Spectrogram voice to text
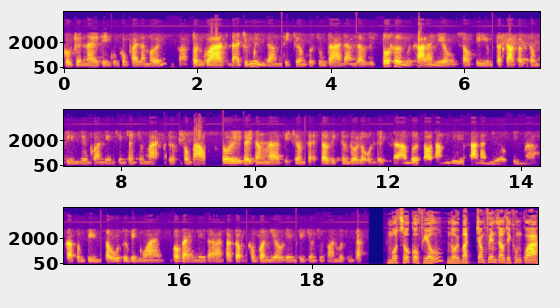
Câu chuyện này thì cũng không phải là mới và tuần qua đã chứng minh rằng thị trường của chúng ta đang giao dịch tốt hơn khá là nhiều sau khi tất cả các thông tin liên quan đến chiến tranh thương mại được thông báo. Tôi thấy rằng là thị trường sẽ giao dịch tương đối là ổn định, đã bớt lo lắng đi khá là nhiều khi mà các thông tin xấu từ bên ngoài có vẻ như đã tác động không còn nhiều đến thị trường chứng khoán của chúng ta. Một số cổ phiếu nổi bật trong phiên giao dịch hôm qua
